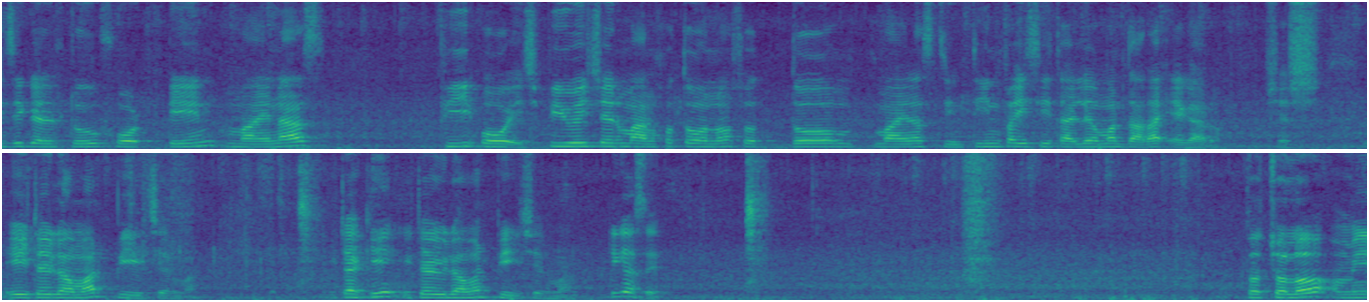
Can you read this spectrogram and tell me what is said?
is equal to fourteen minus pOH pOH এর মান কত হলো? চোদ্দ মাইনাস তিন তিন পাইছি, তাইলে আমার দ্বারা এগারো। শেষ। এইটা হলো আমার পিএইচ এর মান। এটা কি? এটা হইল আমার পিএইচ এর মান, ঠিক আছে? তো চলো আমি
